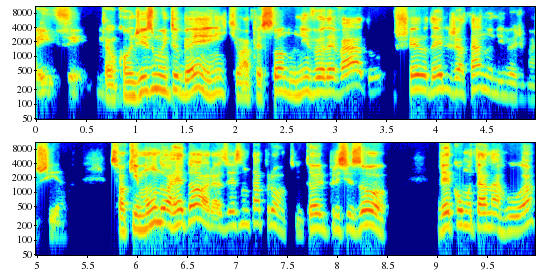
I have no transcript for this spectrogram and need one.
ahí sí. Então, condiz muito bem que uma pessoa no nível elevado, o cheiro dele já está no nível de Mashiach. Só que o mundo ao redor, às vezes, não está pronto. Então, ele precisou ver como está na rua.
